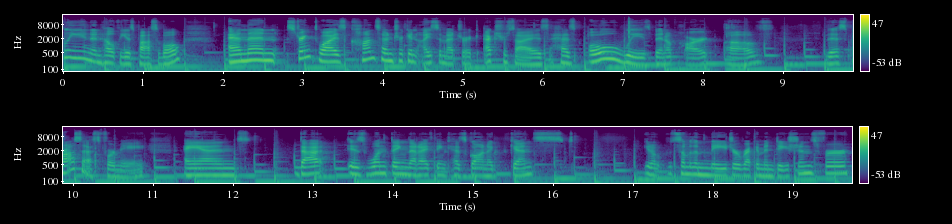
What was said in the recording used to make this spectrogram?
clean and healthy as possible. And then, strength wise, concentric and isometric exercise has always been a part of this process for me. And that is one thing that I think has gone against, you know, some of the major recommendations for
